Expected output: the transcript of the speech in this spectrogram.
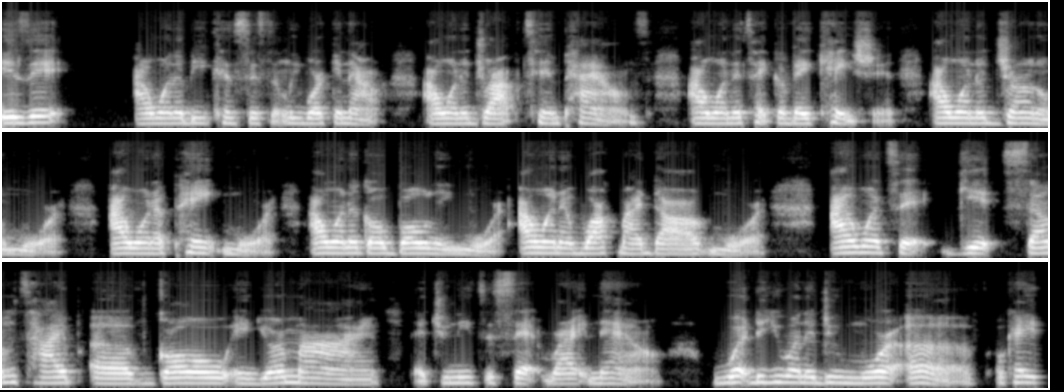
Is it I want to be consistently working out. I want to drop 10 pounds. I want to take a vacation. I want to journal more. I want to paint more. I want to go bowling more. I want to walk my dog more. I want to get some type of goal in your mind that you need to set right now. What do you want to do more of? Okay.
